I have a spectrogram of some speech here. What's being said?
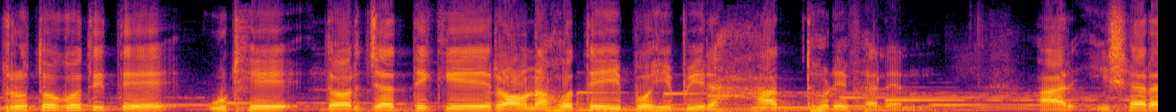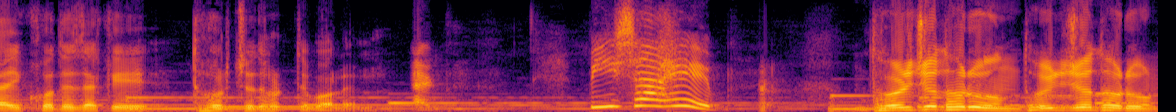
দ্রুত গতিতে উঠে দরজার দিকে রওনা হতেই বহিপির হাত ধরে ফেলেন। আর ইশারায় খোদেজাকে ধৈর্য ধরতে বলেন। পীর সাহেব। ধৈর্য ধরুন ধৈর্য ধরুন।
